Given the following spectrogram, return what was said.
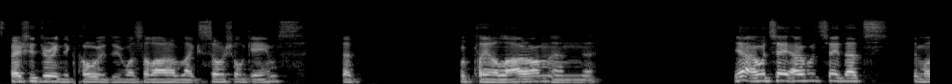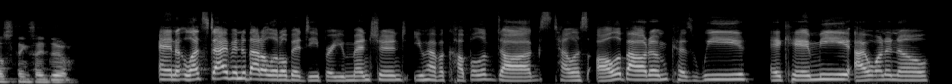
especially during the COVID, it was a lot of like social games that we played a lot on. And uh, yeah, I would say I would say that's the most things I do. And let's dive into that a little bit deeper. You mentioned you have a couple of dogs. Tell us all about them because we, aka me, I want to know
